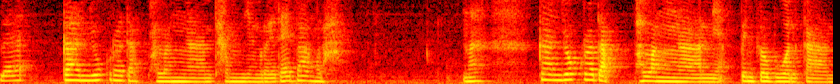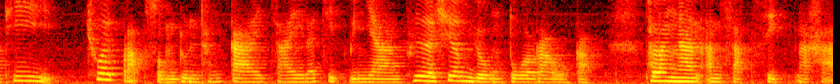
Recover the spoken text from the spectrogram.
และการยกระดับพลังงานทำอย่างไรได้บ้างล่ะนะการยกระดับพลังงานเนี่ยเป็นกระบวนการที่ช่วยปรับสมดุลทั้งกายใจและจิตวิญญาณ เพื่อเชื่อมโยงตัวเรากับ พลังงานอันศักดิ์สิทธิ์นะคะ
